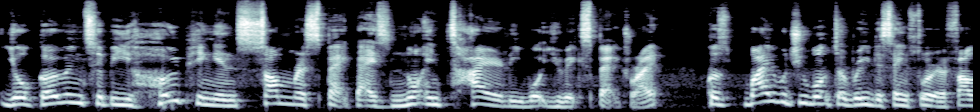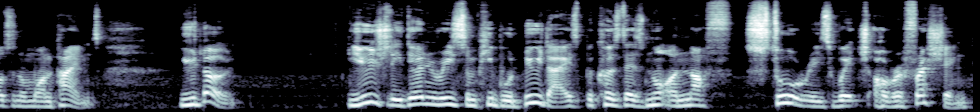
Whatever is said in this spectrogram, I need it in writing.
you're going to be hoping in some respect that is not entirely what you expect, right? Because why would you want to read the same story a thousand and one times? You don't usually the only reason people do that is because there's not enough stories which are refreshing.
